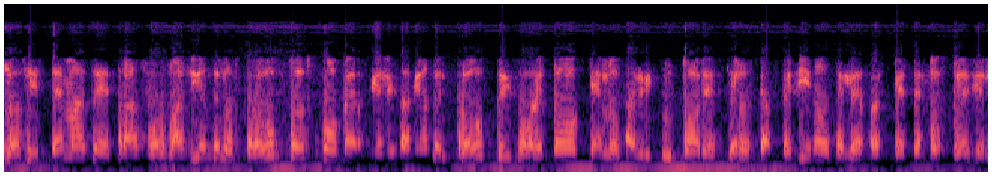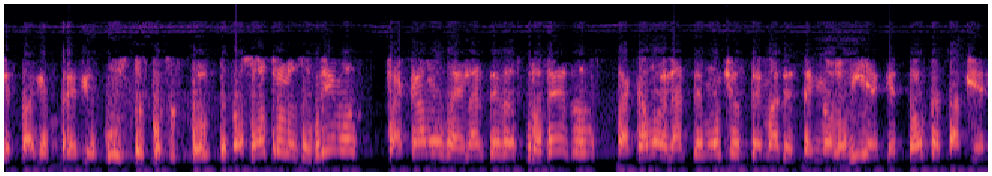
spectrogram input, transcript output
los sistemas de transformación de los productos, comercialización del producto y sobre todo que a los agricultores, que a los campesinos se les respeten los precios, les paguen precios justos por. Nosotros lo sufrimos, sacamos adelante esos procesos, sacamos adelante muchos temas de tecnología que toca también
